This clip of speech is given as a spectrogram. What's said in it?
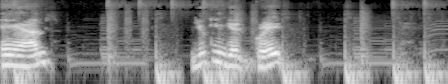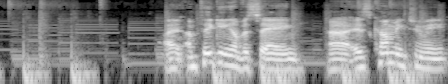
and you can get great. I, am thinking of a saying, uh, it's coming to me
